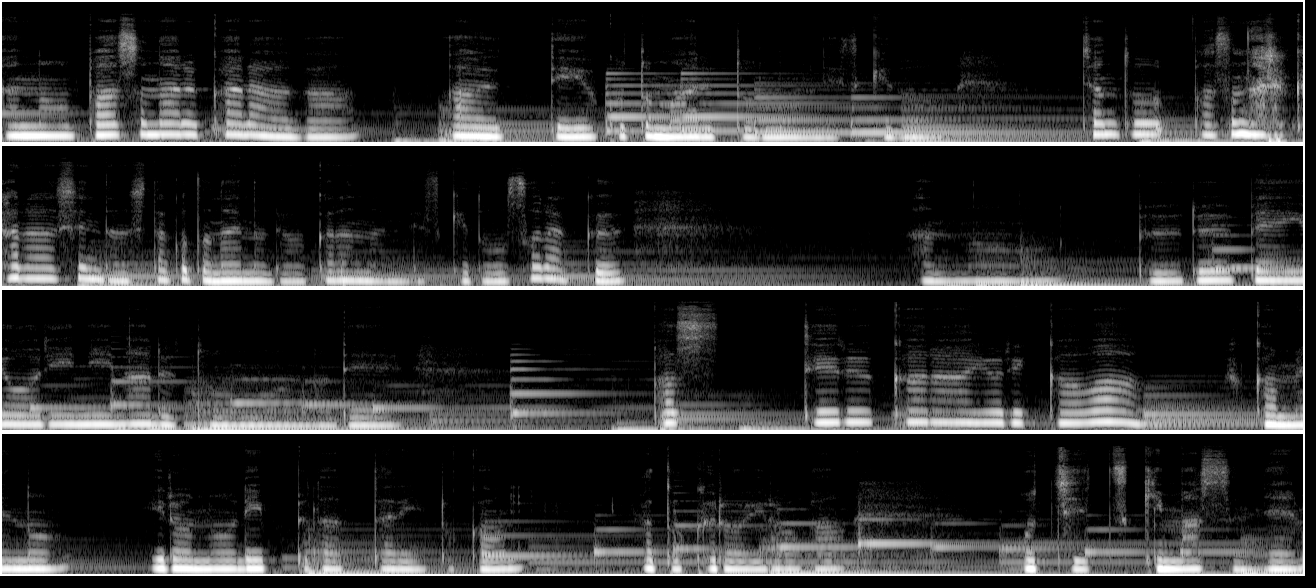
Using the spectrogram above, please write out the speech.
あのパーソナルカラーが合うっていうこともあると思うんですけどちゃんとパーソナルカラー診断したことないのでわからないんですけどおそらくあのブルーベ寄りになると思うのでパステルカラーよりかは深めの色のリップだったりとかあと黒色が落ち着きますね。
